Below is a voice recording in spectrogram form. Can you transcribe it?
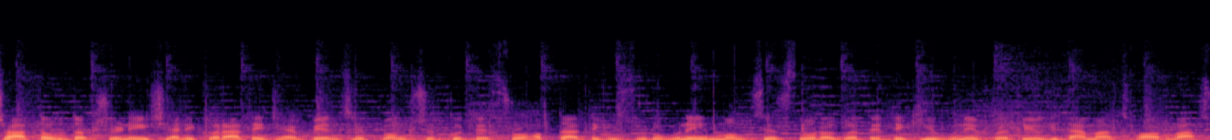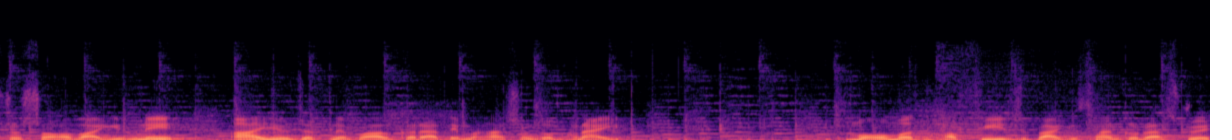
सातौँ दक्षिण एसियाली कराते च्याम्पियनसिप मङ्सिरको तेस्रो हप्तादेखि सुरु हुने मङ्सिर सोह्र गतेदेखि हुने प्रतियोगितामा छ राष्ट्र सहभागी हुने आयोजक नेपाल कराते महासङ्घ भनाई। मोहम्मद हफिज पाकिस्तानको राष्ट्रिय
